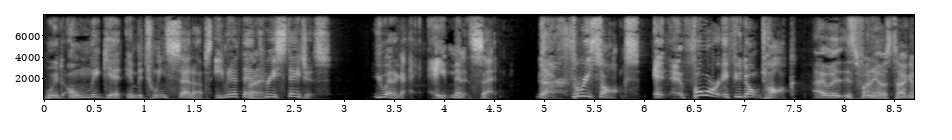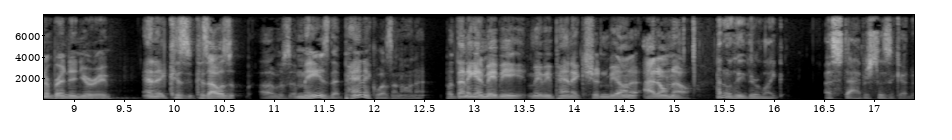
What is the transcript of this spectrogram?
would only get in between setups, even if they had Right. three stages. You had an eight minute set, Yeah, three songs, It- it- four if you don't talk. I was. It's funny. I was talking to Brendon Urie, and because because I was I was amazed that Panic wasn't on it. But then again, maybe maybe Panic shouldn't be on it. I don't know. I don't think they're like established as like an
